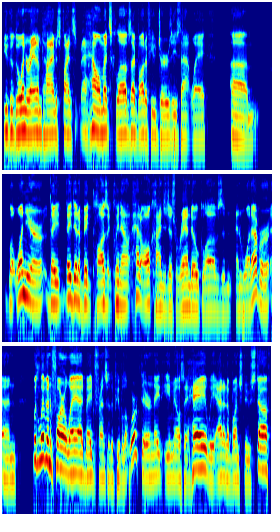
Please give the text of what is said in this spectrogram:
You could go in random times, find some helmets, gloves. I bought a few jerseys that way. Um, but one year they they did a big closet clean out, had all kinds of just rando gloves and and whatever. And with living far away, I'd made friends with the people that worked there, and they'd email say, "Hey, we added a bunch of new stuff.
